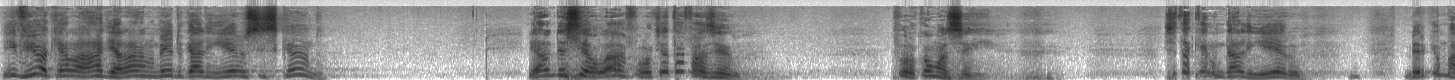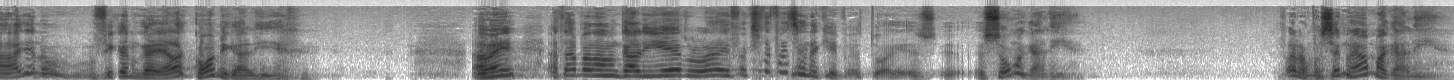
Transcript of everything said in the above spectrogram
e viu aquela águia lá no meio do galinheiro ciscando. E ela desceu lá e falou: O que você está fazendo? Falou: Como assim? Você está aqui num galinheiro. Primeiro que uma águia não fica no galinheiro, ela come galinha. Amém? Ela estava lá no galinheiro lá e falou: O que você está fazendo aqui? Eu, tô, eu, eu, sou uma galinha. Falou: Você não é uma galinha.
